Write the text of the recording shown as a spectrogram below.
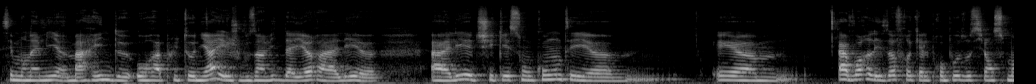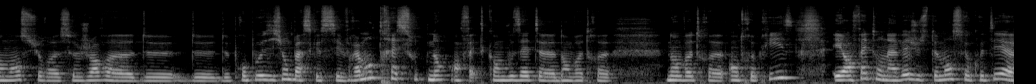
C'est mon amie euh, Marine de Aura Plutonia et je vous invite d'ailleurs à aller, euh, à aller checker son compte et, euh, et à voir les offres qu'elle propose aussi en ce moment sur ce genre de, de, de propositions parce que c'est vraiment très soutenant en fait quand vous êtes dans votre dans votre euh, entreprise. Et en fait, on avait justement ce côté, euh,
